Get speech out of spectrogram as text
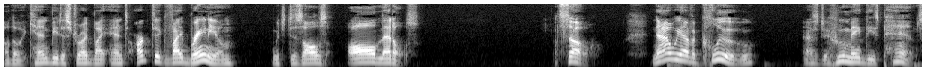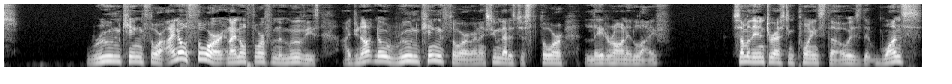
Although it can be destroyed by Antarctic vibranium, which dissolves all metals. So, now we have a clue as to who made these pants. Rune King Thor. I know Thor, and I know Thor from the movies. I do not know Rune King Thor, and I assume that is just Thor later on in life. Some of the interesting points, though, is that once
